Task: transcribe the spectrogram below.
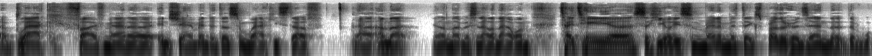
uh, black five mana enchantment that does some wacky stuff. I'm not you know, I'm not missing out on that one. Titania, Saheeli, some random mythics, Brotherhood's End, the, the,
